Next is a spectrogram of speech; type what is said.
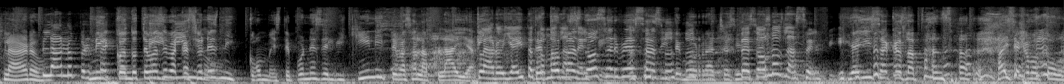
Claro. Plano Ni perfecto, cuando te vas de vacaciones ni comes, te pones del bikini y te vas a la playa. Claro, y ahí te, Te tomas, la dos selfie. cervezas y te emborrachas. y te dices- tomas la selfie. Y ahí sacas la panza. Ahí se acabó todo.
